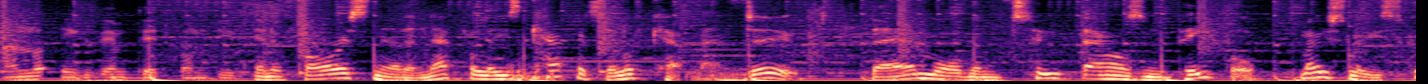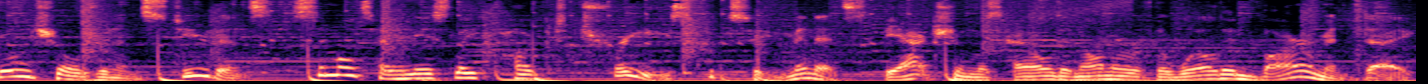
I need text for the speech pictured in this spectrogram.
are not exempted from this. in a forest near the Nepalese capital of Kathmandu. There, more than 2,000 people, mostly school children and students, simultaneously hugged trees for two minutes. The action was held in honor of the World Environment Day,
